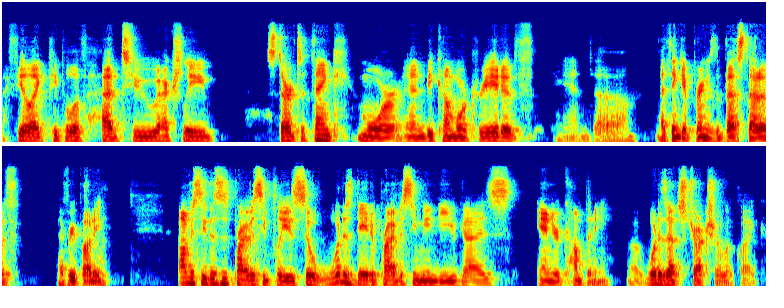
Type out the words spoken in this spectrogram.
I feel like people have had to actually start to think more and become more creative. And uh, I think it brings the best out of everybody. Obviously, this is privacy, please. So, what does data privacy mean to you guys and your company? Uh, what does that structure look like?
